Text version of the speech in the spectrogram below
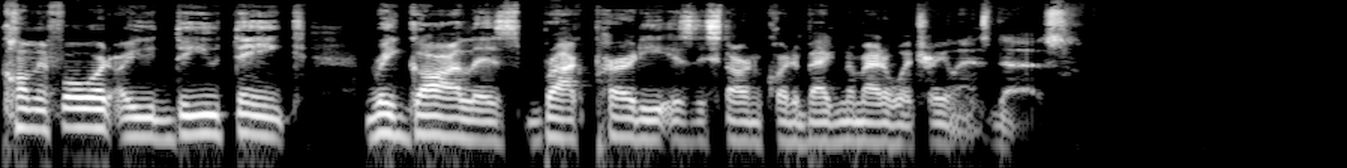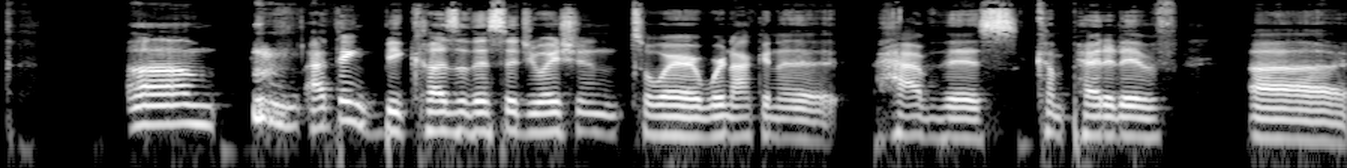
coming forward, or you do you think? Regardless, Brock Purdy is the starting quarterback no matter what Trey Lance does. Um, I think because of this situation, to where we're not going to have this competitive, uh,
